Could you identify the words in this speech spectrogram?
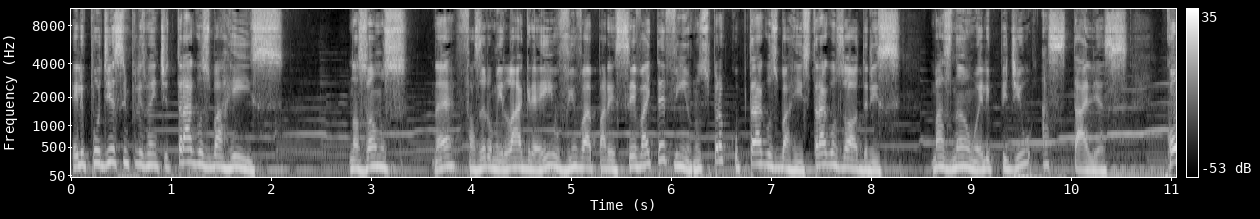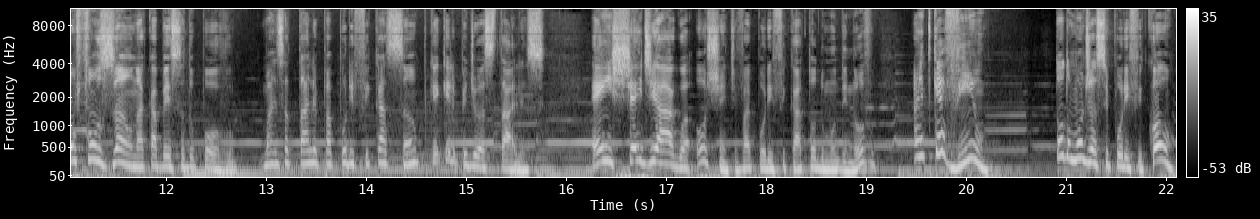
Ele podia simplesmente traga os barris. Nós vamos, né, fazer um milagre aí, o vinho vai aparecer, vai ter vinho. Não se preocupe, traga os barris, traga os odres. Mas não, ele pediu as talhas. Confusão na cabeça do povo. Mas a talha é para purificação. Por que, que ele pediu as talhas? encher de água. Ô, gente, vai purificar todo mundo de novo? A gente quer vinho. Todo mundo já se purificou?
